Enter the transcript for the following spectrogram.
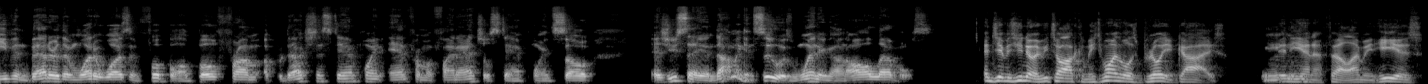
even better than what it was in football, both from a production standpoint and from a financial standpoint. So, as you say, Ndamukong Suh is winning on all levels. And Jim, as you know, if you talk to him, he's one of the most brilliant guys mm-hmm. in the mm-hmm. NFL. I mean, he is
